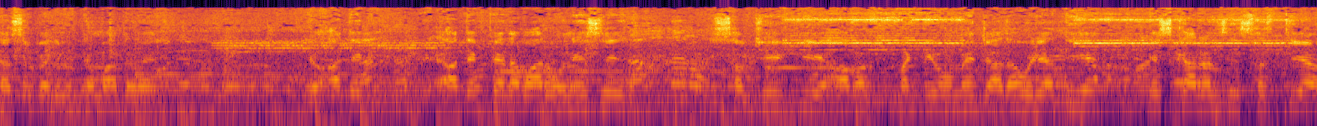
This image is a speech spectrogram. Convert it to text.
दस रुपये किलो टमाटर है, जो अधिक अधिक पैदावार होने से सब्ज़ी की आवक मंडियों में ज़्यादा हो जाती है। इस कारण से सस्तियाँ,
